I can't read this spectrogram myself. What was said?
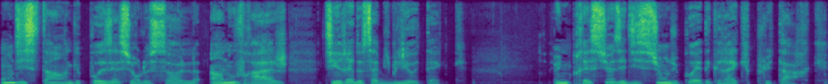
on distingue, posé sur le sol, un ouvrage tiré de sa bibliothèque une précieuse édition du poète grec Plutarque.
